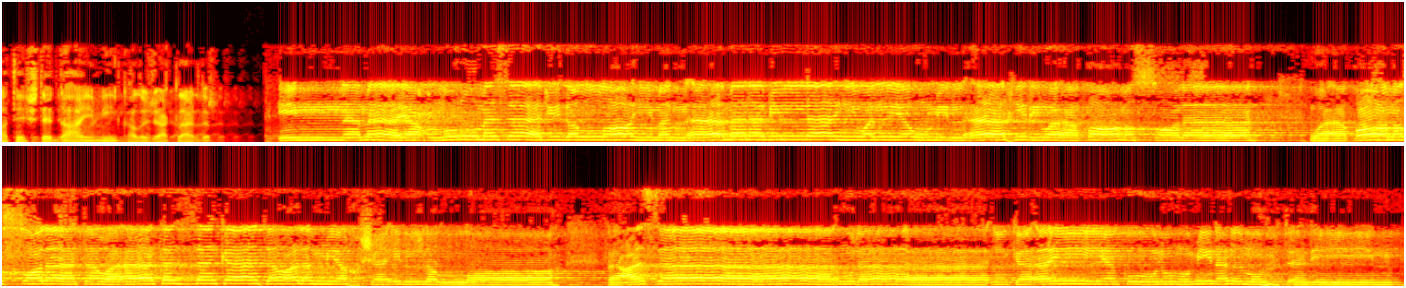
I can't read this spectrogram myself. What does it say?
ateşte daimi kalacaklardır. إنما يعمر مساجد الله من آمن بالله واليوم الآخر وأقام الصلاة وأقام الصلاة وآتى الزكاة ولم يخش إلا الله فعسى أولئك أن يكونوا من المهتدين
